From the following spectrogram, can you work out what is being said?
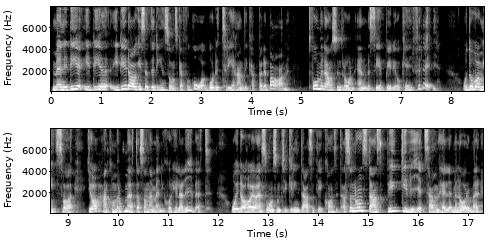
Men i det, i, det, i det dagiset där din son ska få gå, går det tre handikappade barn. Två med Downs syndrom, en med CP, är det okej för dig? Och då var mitt svar, ja, han kommer att möta sådana människor hela livet. Och idag har jag en son som tycker inte alls att det är konstigt. Alltså någonstans bygger vi ett samhälle med normer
